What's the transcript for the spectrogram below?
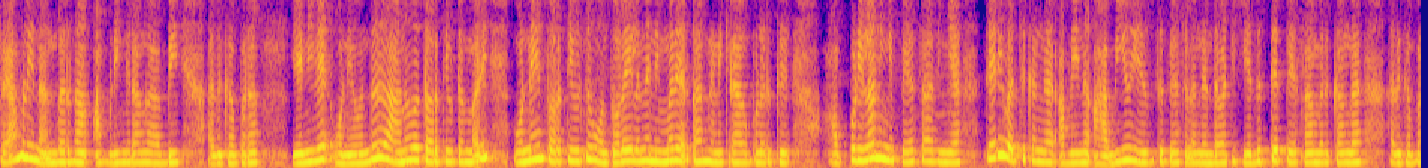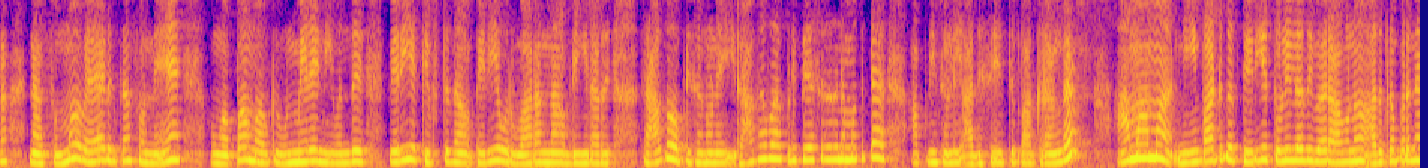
ஃபேமிலி நண்பர் தான் அப்படிங்கிறாங்க அபி. அதுக்கப்புறம் எனிவே உன்னை வந்து அணுவை துரத்தி விட்ட மாதிரி உன்னையும் துரத்தி விட்டு உன் தொலைலேருந்து நிம்மதியாக இருக்கான்னு நினைக்கிறாங்க போல இருக்குது அப்படிலாம் நீங்கள் பேசாதீங்க. சரி வச்சுக்கோங்க அப்படின்னு அபியும் எதிர்த்து பேசலைங்க. இந்த வாட்டி எதிர்த்தே பேசாமல் இருக்காங்க. அதுக்கப்புறம் நான் சும்மா விளையாடுக்கு தான் சொன்னேன். உங்கள் அப்பா அம்மாவுக்கு உண்மையிலே நீ வந்து பெரிய கிஃப்ட்டு தான் பெரிய ஒரு வரம் தான் அப்படிங்கிறாரு. ராகவ் அப்படி சொன்னோன்னே ராகவா அப்படி பேசுகிறது நம்மக்கிட்ட அப்படின்னு சொல்லி அதை சேர்த்து பார்க்குறாங்க. ஆமாம் ஆமாம் நீ பாட்டுக்கு பெரிய தொழிலதிபர் ஆகணும். அதுக்கப்புறம் தான்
